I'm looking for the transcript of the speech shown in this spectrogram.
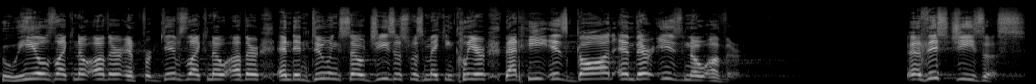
who heals like no other, and forgives like no other. And in doing so, Jesus was making clear that he is God and there is no other. Uh, this Jesus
